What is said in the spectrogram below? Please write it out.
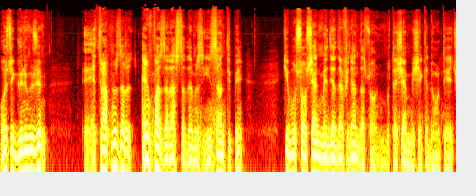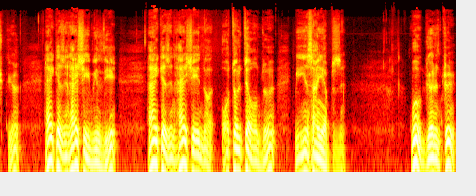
Oysa günümüzün e, etrafımızda en fazla rastladığımız insan tipi ki bu sosyal medyada filan da son, muhteşem bir şekilde ortaya çıkıyor. Herkesin her şeyi bildiği, herkesin her şeyinde otorite olduğu bir insan yapısı. Bu görüntü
